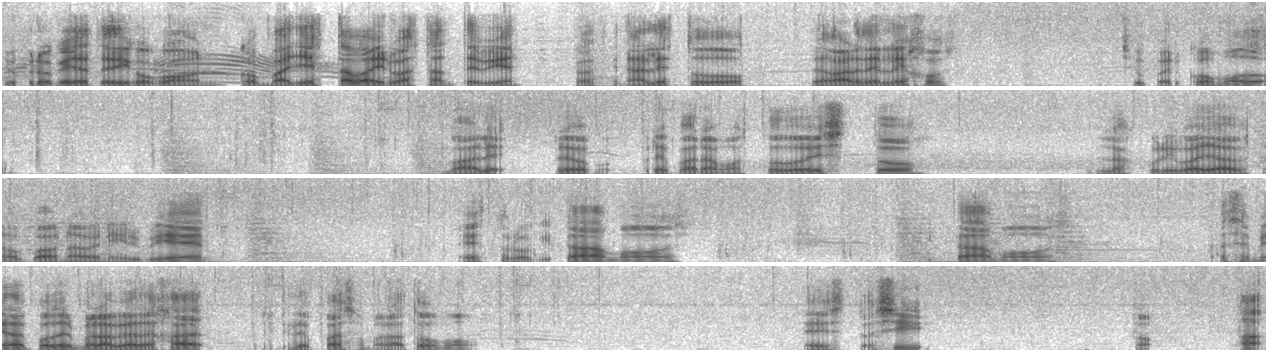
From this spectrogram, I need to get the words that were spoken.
Yo creo que ya te digo, con, con ballesta va a ir bastante bien. Al final es todo pegar de lejos. Súper cómodo. Vale, preparamos todo esto. Las curibayas nos van a venir bien. Esto lo quitamos. Quitamos. La semilla de poder me la voy a dejar. De paso me la tomo. Esto así. No. Ah.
